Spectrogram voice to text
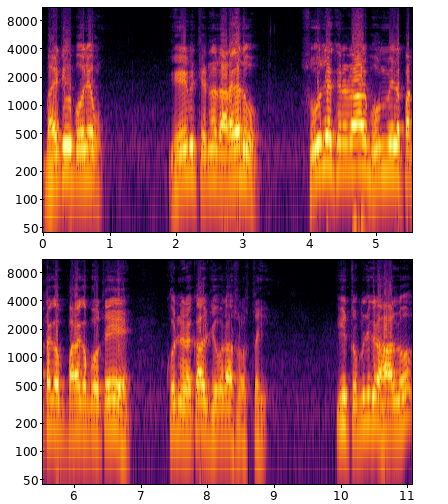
బయటికి పోలేము. ఏమి తిన్నది అరగదు. సూర్యకిరణాలు భూమి మీద పట్టక పడకపోతే కొన్ని రకాల జీవరాశులు వస్తాయి. ఈ తొమ్మిది గ్రహాల్లో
